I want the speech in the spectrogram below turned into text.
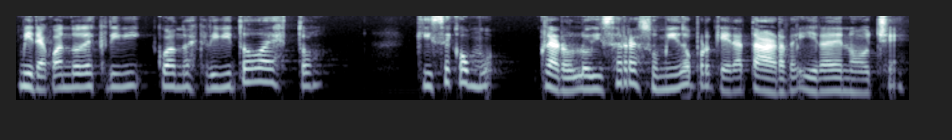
Mira, cuando, escribí, cuando escribí todo esto, quise como, claro, lo hice resumido porque era tarde y era de noche.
